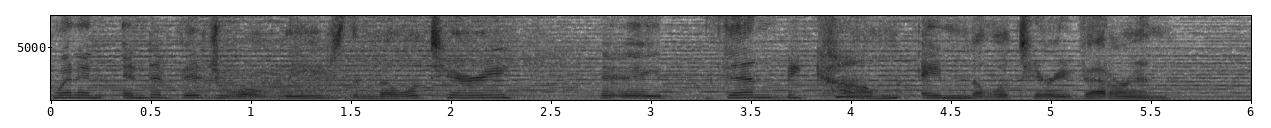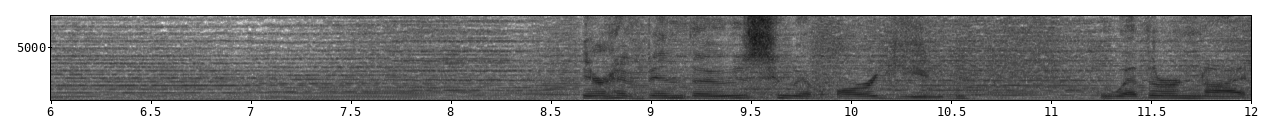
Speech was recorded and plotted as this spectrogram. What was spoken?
when an individual leaves the military they then become a military veteran. There have been those who have argued whether or not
